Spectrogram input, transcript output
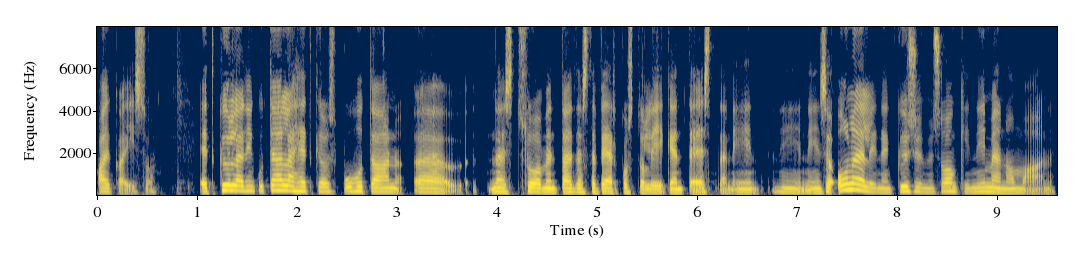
aika iso. Että kyllä niin kuin tällä hetkellä, jos puhutaan ö, näistä Suomen tai tästä verkostoliikenteestä, niin, niin, niin se oleellinen kysymys onkin nimenomaan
